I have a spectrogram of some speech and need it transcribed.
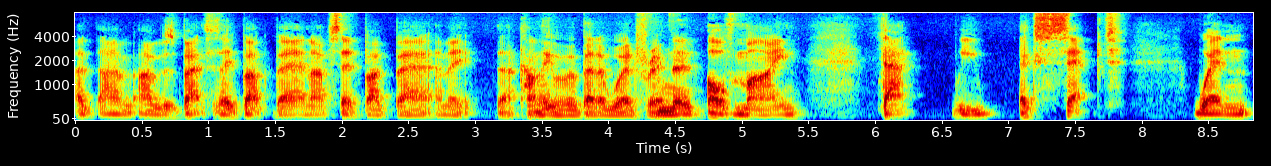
a I, I was about to say bugbear, and I've said bugbear, and I, I can't think of a better word for it. No. Of mine, that we accept when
